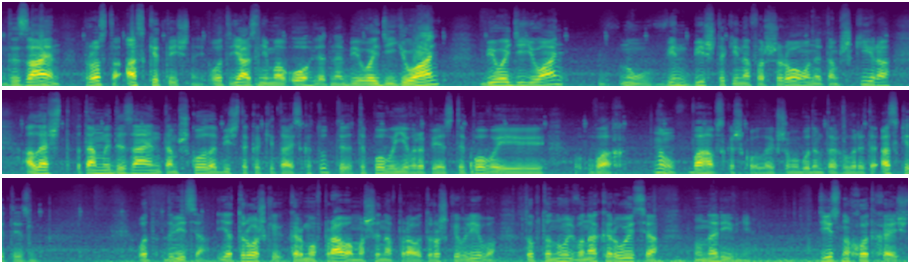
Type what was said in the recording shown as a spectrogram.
дизайн просто аскетичний. От я знімав огляд на BYD Yuan. BYD Yuan, ну, він більш такий нафарширований, там шкіра, але ж там і дизайн, там школа більш така китайська. Тут типовий європеєць, типовий ваг. Ну, ваговська школа, якщо ми будемо так говорити, аскетизм. От дивіться, я трошки кермо вправо, машина вправо, трошки вліво. Тобто нуль, вона керується ну, на рівні. Дійсно, ход хедж.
